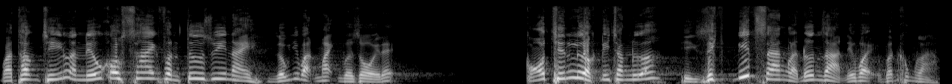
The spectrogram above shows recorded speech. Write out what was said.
Và thậm chí là nếu có sai phần tư duy này, giống như bạn mạnh vừa rồi đấy, có chiến lược đi chăng nữa, thì dịch đít sang là đơn giản như vậy, vẫn không làm.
